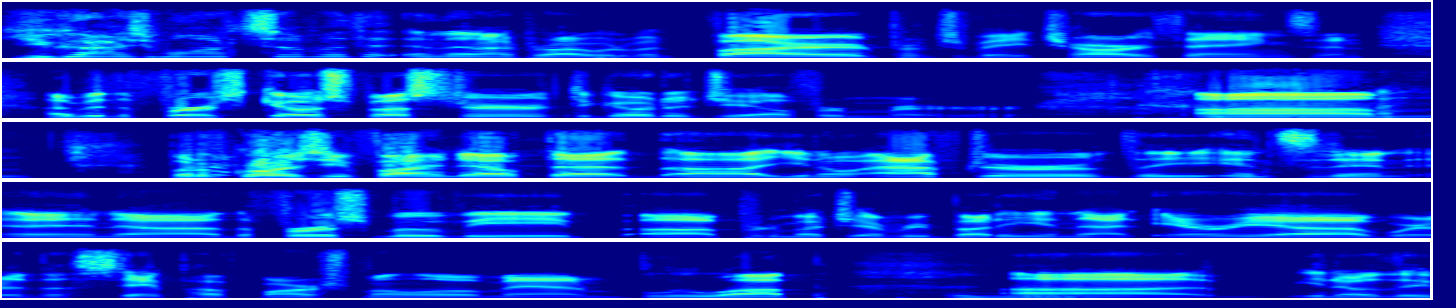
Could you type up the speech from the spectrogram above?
you guys want some of it? And then I probably would have been fired, bunch of HR things, and I'd be the first Ghostbuster to go to jail for murder. Um, but of course, you find out that uh, you know after the incident in uh, the first movie, uh, pretty much everybody in that area where the Stay Puft Marshmallow Man blew up, Mhm. uh, you know, they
